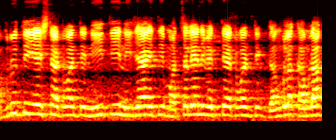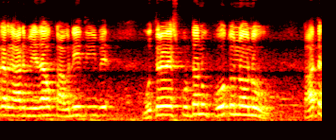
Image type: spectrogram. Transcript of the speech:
అభివృద్ధి చేసినటువంటి నీతి నిజాయితీ మచ్చలేని వ్యక్తి అటువంటి గంగుల కమలాకర్ గారి మీద ఒక అవినీతి ముద్ర వేసుకుంటూ నువ్వు పోతున్నావు నువ్వు. కాకపోతే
